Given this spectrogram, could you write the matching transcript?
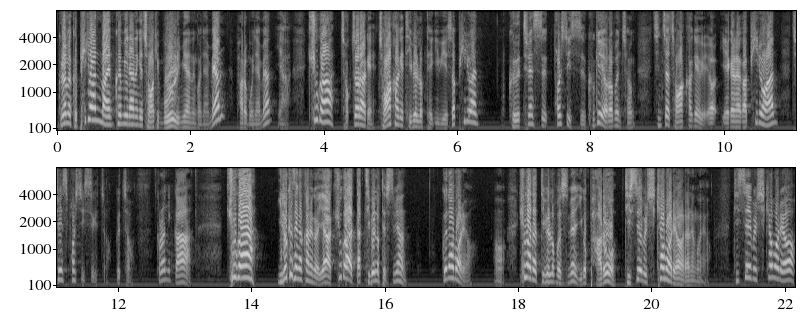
그러면 그 필요한 만큼이라는 게 정확히 뭘 의미하는 거냐면 바로 뭐냐면 야 Q가 적절하게 정확하게 디벨롭 되기 위해서 필요한 그 트랜스 펄스이스 그게 여러분 정, 진짜 정확하게 여- 얘가 필요한 트랜스 펄스이스겠죠. 그쵸? 그러니까 Q가 이렇게 생각하는 거야. 야 Q가 딱 디벨롭 됐으면 끊어버려. 어, 휴가 다 디벨로퍼였으면 이거 바로 디세이블 시켜버려 라는 거예요. 디세이블 시켜버려.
